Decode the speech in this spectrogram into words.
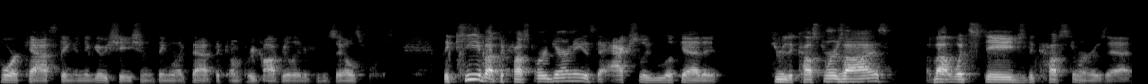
forecasting and negotiation and things like that that come pre-populated from Salesforce. The key about the customer journey is to actually look at it through the customer's eyes about what stage the customer is at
